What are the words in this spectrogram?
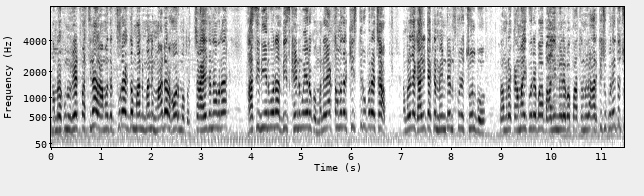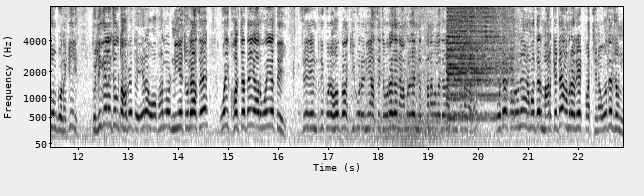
আমরা কোনো রেট পাচ্ছি না আর আমাদের পুরো একদম মান- মার্ডার হওয়ার মতো। চাহে যেন আমরা ফাঁসি নিয়ে নেব না, বিষ খেয়ে নেব এরকম। মানে একটা আমাদের কিস্তির উপরে চাপ। আমরা যে গাড়িটা একটা মেনটেন্স করে চলবো, তো আমরা কামাই করে বা বালি মেরে বা পাথর মেরে আর কিছু করেই তো চলবো নাকি? তো লিগালে চলতে হবে। তো এরা ওভারলোড নিয়ে চলে আসে, ওই খরচাতেই আর ওই এতেই। সে এন্ট্রি করে হোক বা কি করে নিয়ে আসতেছে ওরা জানে আমরা জানি না, থানাওয়ালা জানে আসেন, জানে। ওটার কারণে আমাদের মার্কেটে আমরা রেট পাচ্ছি না ওদের জন্য।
